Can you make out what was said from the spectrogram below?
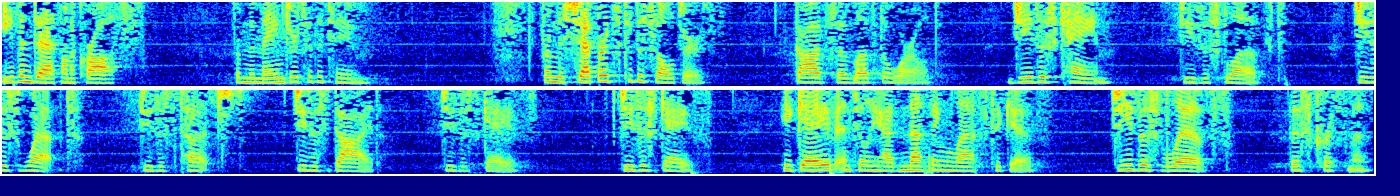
Even death on a cross, from the manger to the tomb, from the shepherds to the soldiers, God so loved the world. Jesus came. Jesus loved. Jesus wept. Jesus touched. Jesus died. Jesus gave. Jesus gave. He gave until he had nothing left to give. Jesus lives this Christmas.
